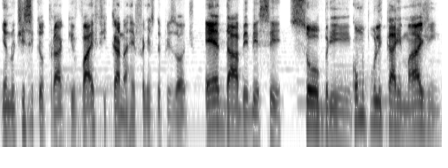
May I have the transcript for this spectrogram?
e a notícia que eu trago que vai ficar na referência do episódio é da BBC sobre como publicar imagem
